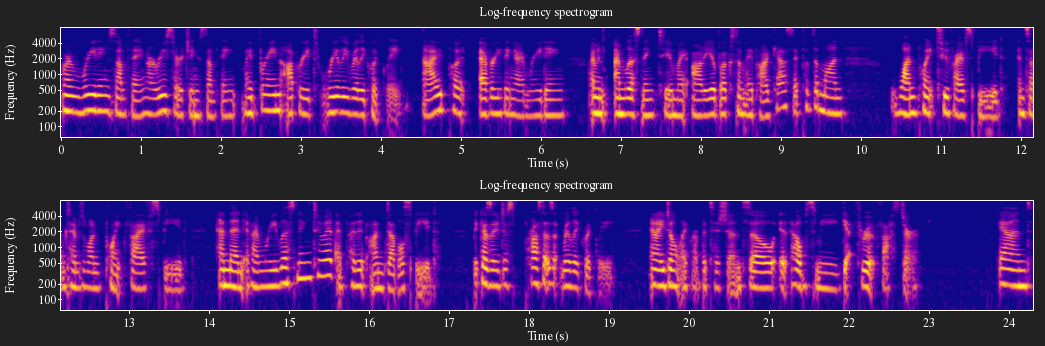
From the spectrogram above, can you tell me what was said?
or I'm reading something or researching something, my brain operates really, really quickly. I put everything I'm reading, I mean, I'm listening to my audiobooks and my podcasts, I put them on 1.25 speed and sometimes 1.5 speed. And then if I'm re listening to it, I put it on double speed because I just process it really quickly and I don't like repetition. So it helps me get through it faster. And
